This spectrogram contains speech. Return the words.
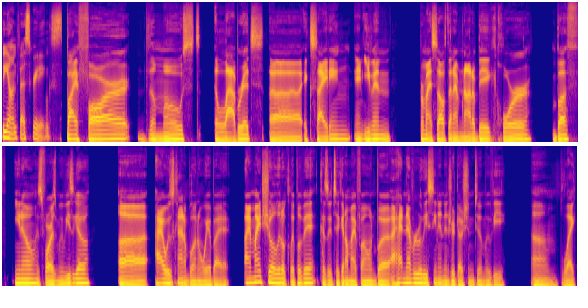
beyond fest screenings By far the most elaborate, uh, exciting, and even for myself that I'm not a big horror buff, you know, as far as movies go, uh, I was kind of blown away by it. I might show a little clip of it because I took it on my phone, but I had never really seen an introduction to a movie um, like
